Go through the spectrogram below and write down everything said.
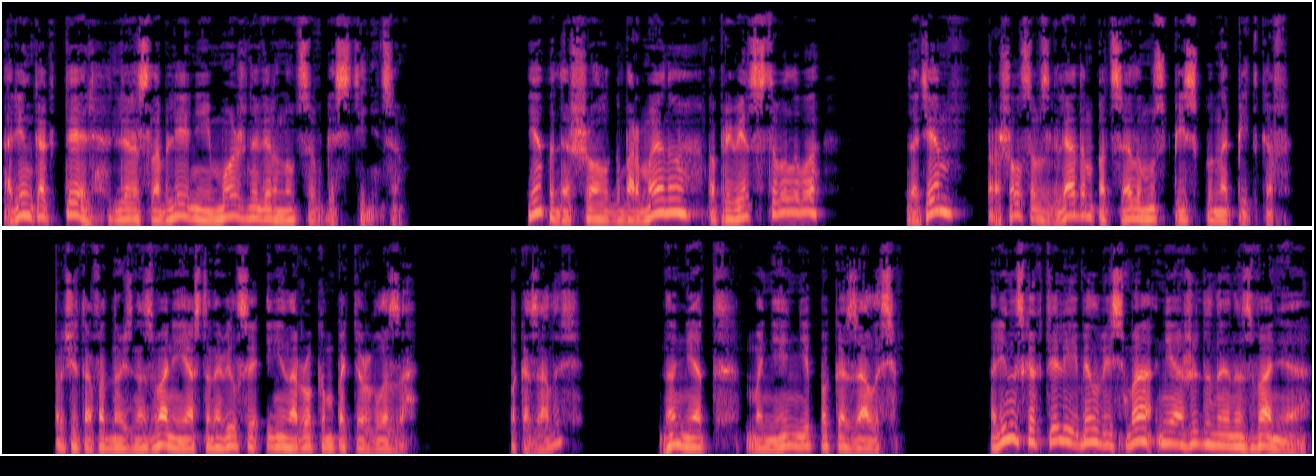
Один коктейль для расслабления, и можно вернуться в гостиницу. Я подошел к бармену, поприветствовал его, затем прошелся взглядом по целому списку напитков. Прочитав одно из названий, я остановился и ненароком потер глаза. Показалось? Но нет, мне не показалось. Один из коктейлей имел весьма неожиданное название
